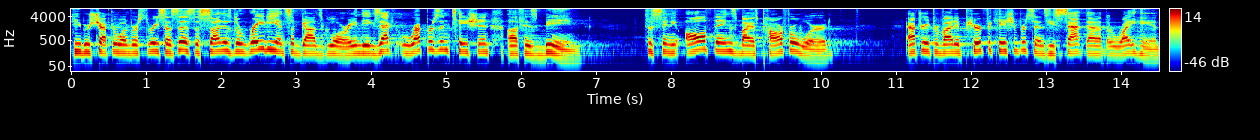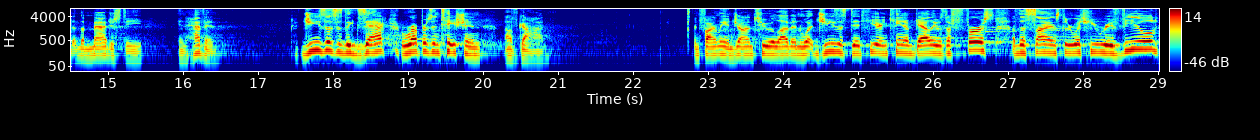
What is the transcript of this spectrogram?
Hebrews chapter 1 verse 3 says this, the son is the radiance of God's glory and the exact representation of his being, sustaining all things by his powerful word. After he provided purification for sins, he sat down at the right hand of the majesty in heaven. Jesus is the exact representation of God. And finally, in John 2 11, what Jesus did here in Cana of Galilee was the first of the signs through which he revealed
